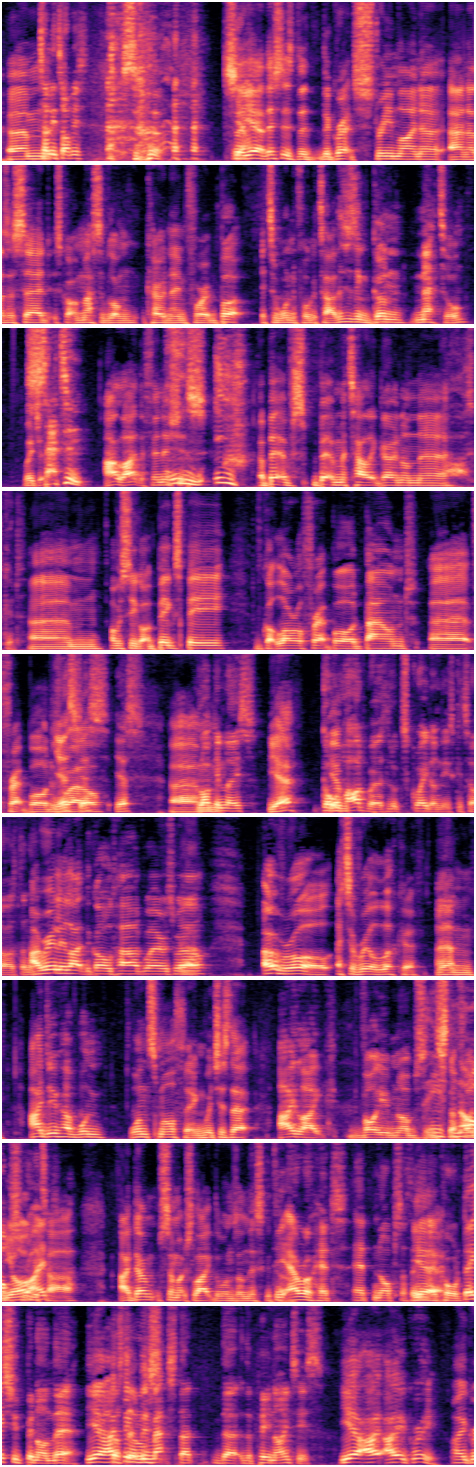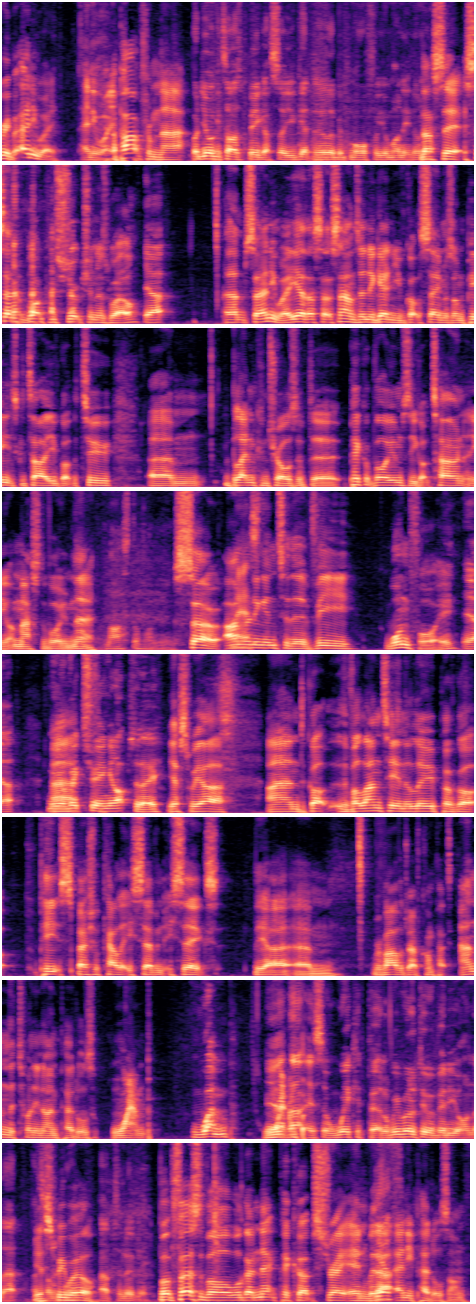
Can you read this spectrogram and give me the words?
Um, Teletubbies. So Yeah. yeah. this is the the Gretsch Streamliner, and as I said, it's got a massive long code name for it, but it's a wonderful guitar. This is in gun metal, which Satin. I like the finish. It's Ooh, ooh. a bit of bit of metallic going on there. Oh, it's good. Um, obviously, you've got a Bigsby. We've got Laurel fretboard, bound uh, fretboard as Yes, well. yes, yes. Um, Block inlays. Yeah. Gold yeah, hardware looks great on these guitars, doesn't it? I really like the gold hardware as well. Overall, it's a real looker. Um, I do have one one small thing, which is that I like volume knobs and These stuff on your right? guitar. I don't so much like the ones on this guitar. the arrowhead head knobs, I think Yeah. they're called. They should have been on there. Yeah, I think they'll this- match that the, the P90s. yeah, I, I agree. I agree. But anyway, Anyway. apart from that, But your guitar's bigger, so you get a little bit more for your money, don't that's it. Centre block construction as well. Yeah. Um, so anyway, yeah, that's how it sounds. And again, you've got the same as on Pete's guitar. You've got the two um, blend controls of the pickup volumes. So you've got tone and you've got master volume there. Master volume. So I'm Master. running into the V140. Yeah. We are Uh, victorying it up today. Yes, we are. And got the Volante in the loop. I've got Pete's Special Quality 76, the uh, um, Revival Drive Compact, and the 29 pedals WAMP. Wamp. Yeah, Wamp. that is a wicked pedal. We will do a video on that. Yes, we point. will. Absolutely. But first of all, we'll go neck pickup straight in without Yes. any pedals on.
